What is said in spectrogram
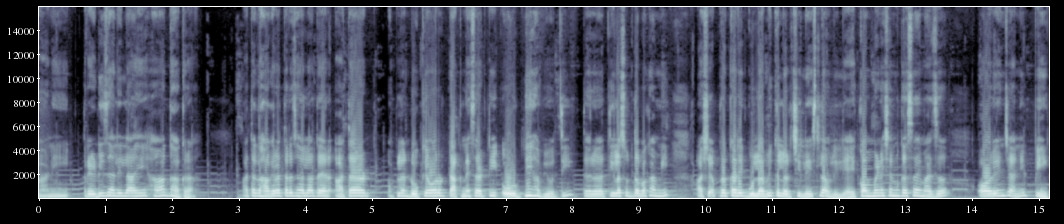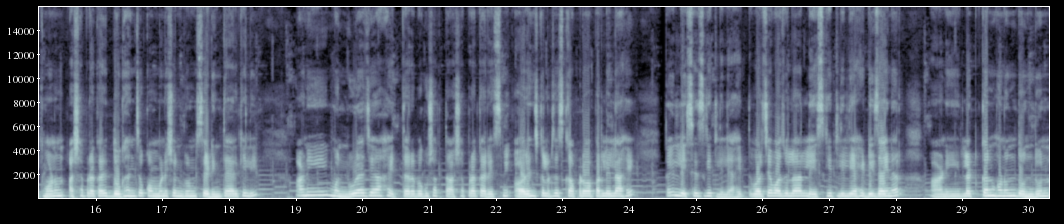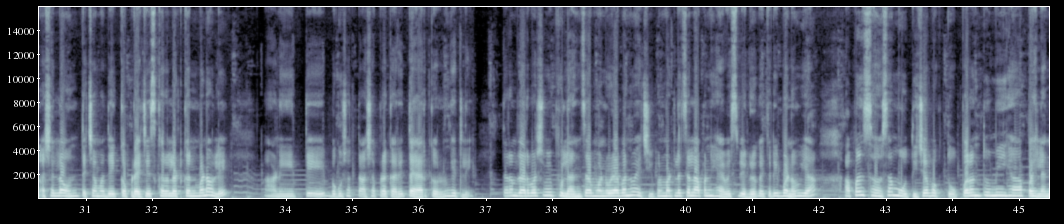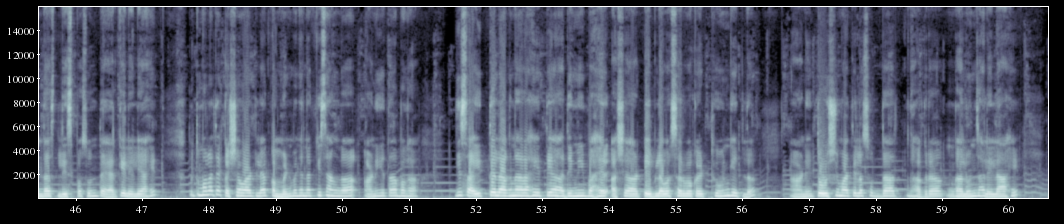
आणि रेडी झालेला आहे हा घागरा. आता घागरा तर झाला तर आता आपल्या डोक्यावर टाकण्यासाठी ओढणी हवी होती. तर तिलासुद्धा बघा मी अशा प्रकारे गुलाबी कलरची लेस लावलेली आहे. कॉम्बिनेशन कसं आहे माझं? ऑरेंज आणि पिंक म्हणून अशा प्रकारे दोघांचं कॉम्बिनेशन घेऊन सेडिंग तयार केली. आणि मंडुळ्या ज्या आहेत तर बघू शकता अशा प्रकारेच मी ऑरेंज कलरचंच कापड वापरलेलं आहे. काही लेसेस घेतलेले आहेत. वरच्या बाजूला लेस घेतलेली आहे डिझायनर आणि लटकन म्हणून दोन दोन असे लावून त्याच्यामध्ये कपड्याचेच खरं लटकन बनवले आणि ते बघू शकता अशा प्रकारे तयार करून घेतले. तर दरवर्षी मी फुलांचा मंडोळ्या बनवायची. पण म्हटलं चला आपण ह्यावेळेस वेगळं काहीतरी बनवूया. आपण सहसा मोतीच्या बघतो परंतु मी ह्या पहिल्यांदाच लेसपासून तयार केलेल्या आहेत. तर तुम्हाला त्या कशा वाटल्या कमेंटमध्ये नक्की सांगा. आणि आता बघा जे साहित्य लागणार आहे ते आधी मी बाहेर अशा टेबलावर सर्व काही ठेवून घेतलं. आणि तुळशी मातेला सुद्धा घागरा घालून झालेला आहे.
